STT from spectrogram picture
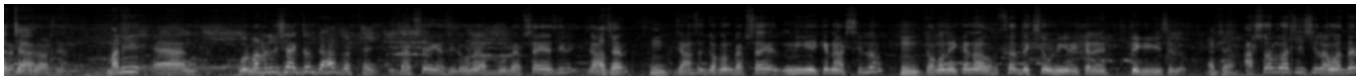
আচ্ছা। মানে কোরবান আলী শাহ একজন জাহাজ ব্যবসায়ী। ব্যবসায়ী গেছিল। ওনার ব্যবসায়ী গেছিল জাহাজের। আচ্ছা, জাহাজের যখন ব্যবসায় নিয়ে এখানে আসছিল তখন এখানে অবস্থা দেখছে উনি এখানে থেকে গেছিল। আচ্ছা। আসল বাচি ছিল আমাদের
